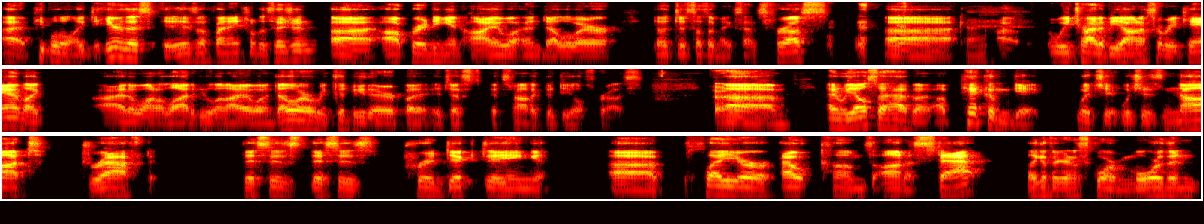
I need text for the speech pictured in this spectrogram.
Uh, people don't like to hear this. It is a financial decision. Uh, operating in Iowa and Delaware just doesn't make sense for us. Uh, Okay. we try to be honest where we can. Like I don't want a lot of people in Iowa and Delaware. We could be there, but it just it's not a good deal for us. Right. Um, and we also have a, a pick'em game, which which is not drafting. This is this is predicting uh, player outcomes on a stat, like if they're going to score more than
